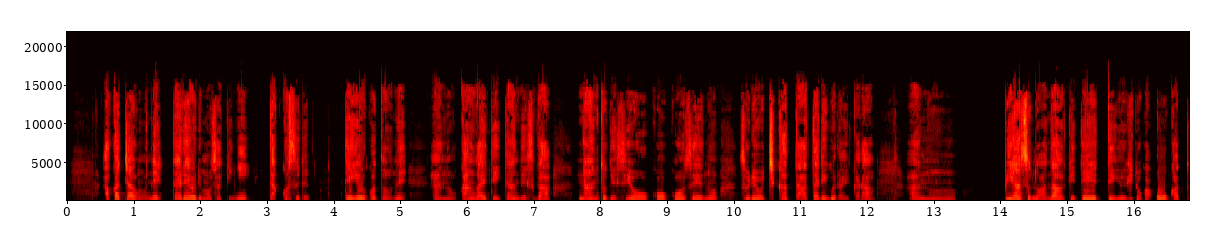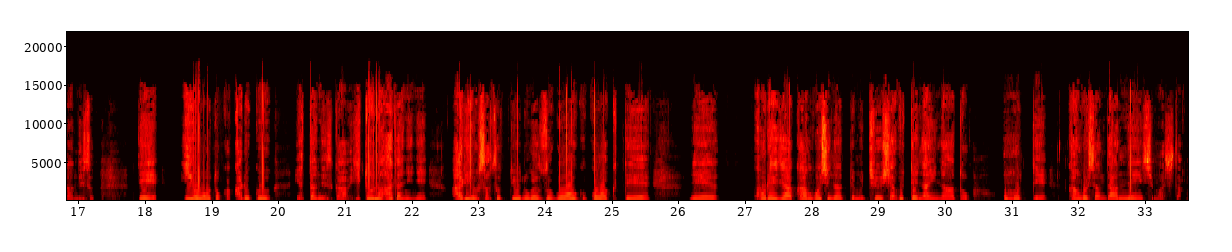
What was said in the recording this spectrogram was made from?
赤ちゃんをね、誰よりも先に抱っこするっていうことをね、あの、考えていたんですが、なんとですよ、高校生のそれを誓ったあたりぐらいから、あの、ピアスの穴開けてっていう人が多かったんです。で、いいよとか軽くやったんですが、人の肌にね、針を刺すっていうのがすごく怖くて、で、これじゃあ看護師になっても注射打てないなと思って、看護師さん断念しました。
